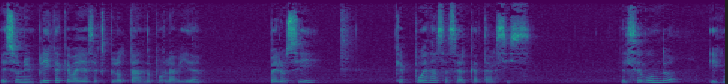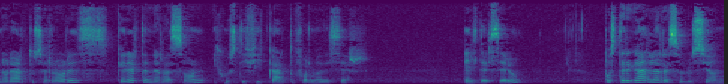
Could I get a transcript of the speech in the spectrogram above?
Eso no implica que vayas explotando por la vida, pero sí que puedas hacer catarsis. El segundo ignorar tus errores, querer tener razón y justificar tu forma de ser. El tercero, postergar la resolución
